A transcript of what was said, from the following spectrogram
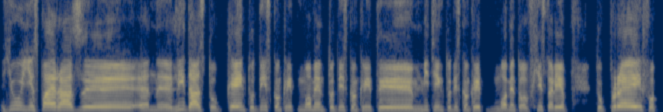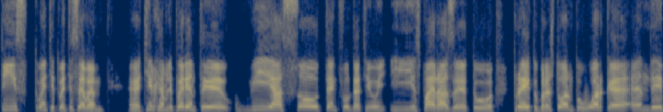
You inspire us uh, and uh, lead us to came to this concrete moment, to this concrete uh, meeting, to this concrete moment of history, to pray for peace 2027. Uh, dear Heavenly Parent, uh, we are so thankful that you inspire us uh, to pray, to brainstorm, to work, uh, and uh,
